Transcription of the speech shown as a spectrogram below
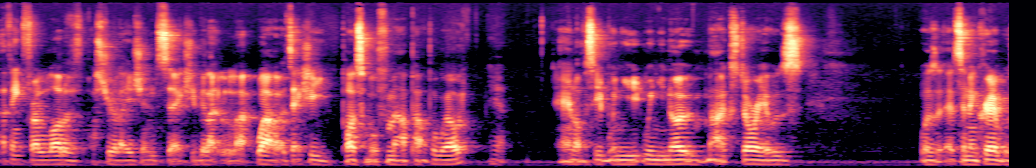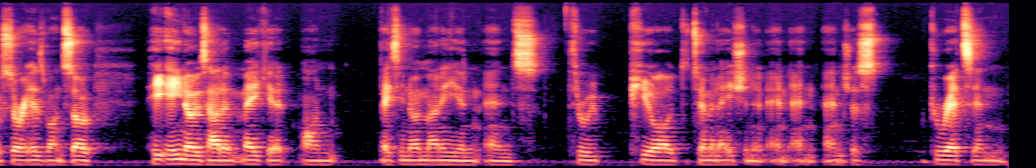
I think for a lot of Australasians to actually be like, like, wow, it's actually possible from our part of the world. Yeah. And obviously, when you when you know Mark's story, it was was it's an incredible story. His one, so he, he knows how to make it on basically no money and and through pure determination and and and, and just grit and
